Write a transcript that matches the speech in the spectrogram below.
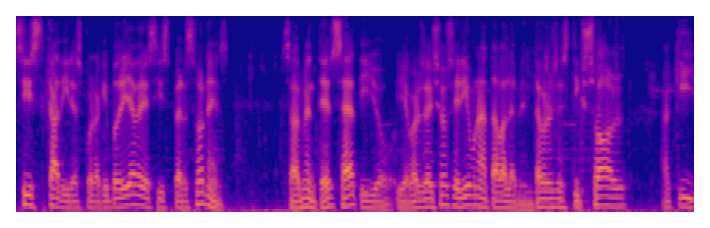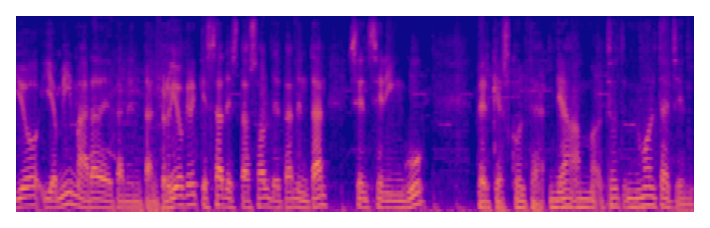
Sis cadires. Pues aquí podria haver sis persones. Saps? M'entens? Set i jo. I llavors això seria un atabalament. Llavors estic sol, aquí jo, i a mi m'agrada de tant en tant. Però jo crec que s'ha d'estar sol de tant en tant, sense ningú, perquè, escolta, hi ha tot, molta gent,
